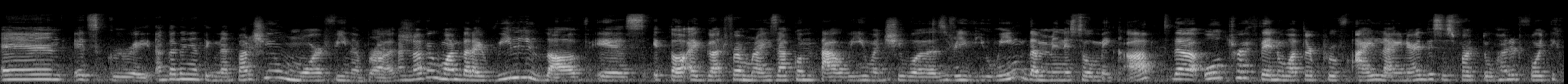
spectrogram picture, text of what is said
And it's great. Ang ganda niya tignan. Para siya yung Morphe na brush. Another one that I really love is ito. I got from Riza Contawi when she was reviewing the Miniso makeup. The ultra thin waterproof eyeliner. This is for 245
